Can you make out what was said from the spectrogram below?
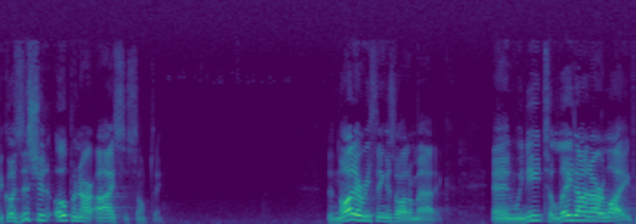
because this should open our eyes to something. That not everything is automatic. And we need to lay down our life,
